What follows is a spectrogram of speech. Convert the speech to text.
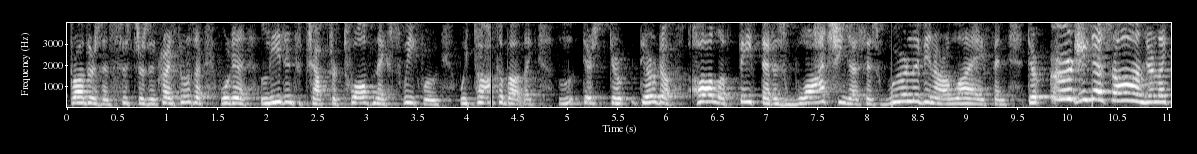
brothers and sisters in Christ. Those are we're going to lead into chapter 12 next week where we talk about like there's they're, they're the hall of faith that is watching us as we're living our life and they're urging us on. They're like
